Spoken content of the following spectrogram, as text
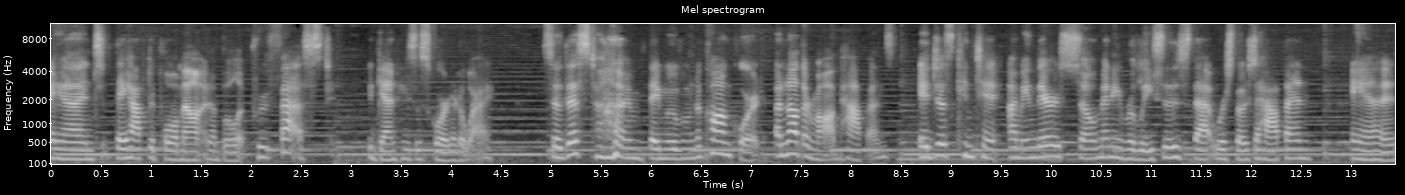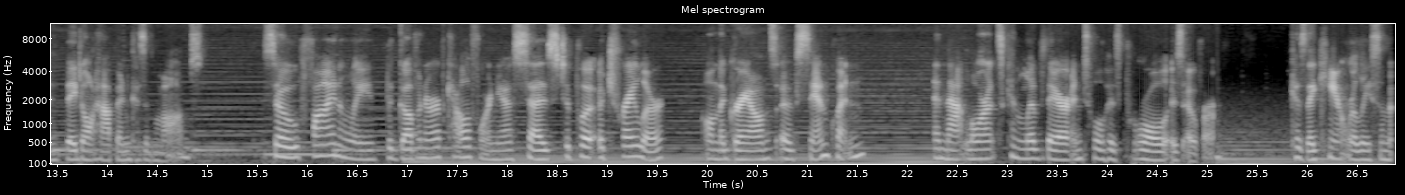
and they have to pull him out in a bulletproof vest. Again, he's escorted away. So this time they move him to Concord. Another mob happens. It just continue. I mean, there's so many releases that were supposed to happen and they don't happen because of mobs. So finally, the governor of California says to put a trailer on the grounds of San Quentin and that Lawrence can live there until his parole is over because they can't release him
